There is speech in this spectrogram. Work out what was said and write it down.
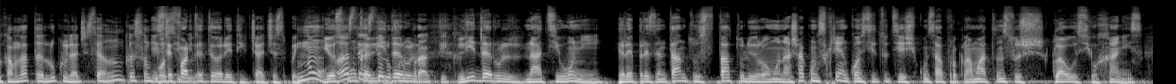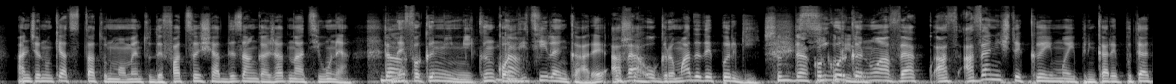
Deocamdată lucrurile acestea încă sunt Este posibile. foarte teoretic ceea ce spui. Nu, Eu spun asta că este liderul, lucrul practic. liderul națiunii, reprezentantul statului român, așa cum scrie în Constituție și cum s-a proclamat însuși Claus Iohannis, a îngenunchiat statul în momentul de față și a dezangajat națiunea, Da. nefăcând nimic, în Da. condițiile în care avea Așa. o grămadă de pârghii. Sunt de acord Sigur cu că tine. nu avea, av- avea niște căi, măi, prin care putea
